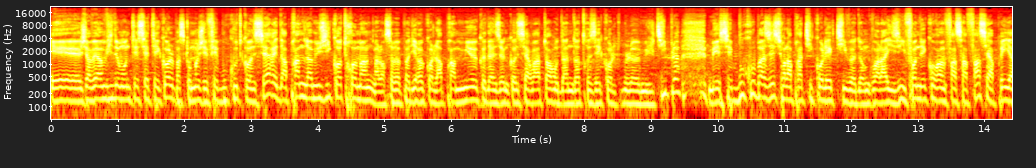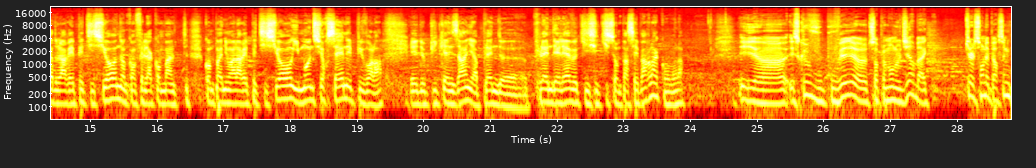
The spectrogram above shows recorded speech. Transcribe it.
et j'avais envie de monter cette école parce que moi j'ai fait beaucoup de concerts et d'apprendre la musique autrement, alors ça ne veut pas dire qu'on l'apprend mieux que dans un conservatoire ou dans d'autres écoles multiples, mais c'est beaucoup basé sur la pratique collective. Donc voilà, ils, font des cours en face à face et après il y a de la répétition, donc on fait de l'accompagnement à la répétition, ils montent sur scène et puis voilà. Et depuis 15 ans, il y a plein de plein d'élèves qui, sont passés par là. Et euh, est-ce que vous pouvez euh, tout simplement nous dire bah, quelles sont les personnes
